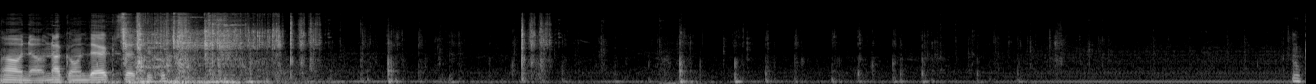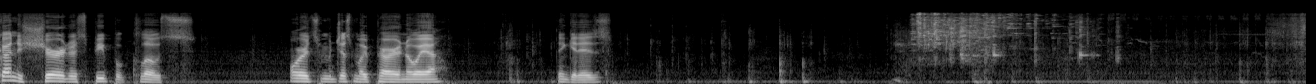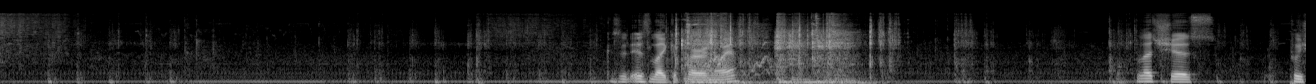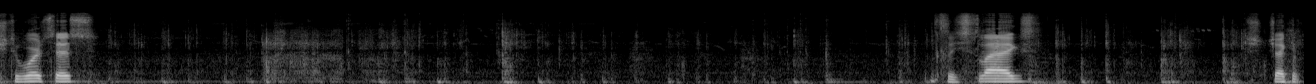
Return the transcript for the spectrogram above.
Oh no, I'm not going there because that's people. Kind of sure there's people close. Or it's just my paranoia. I think it is. Because it is like a paranoia. Let's just push towards this. Let's see slags. Just check it.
